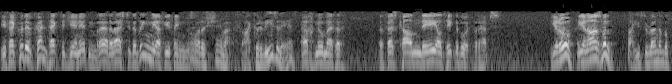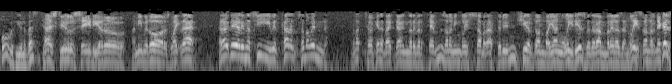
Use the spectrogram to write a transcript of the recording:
If I could have contacted you in Edinburgh, I'd have asked you to bring me a few things. Oh, what a shame. I I could have easily, yes. Ach, no matter. The first calm day, I'll take the boat, perhaps. You row? Are you an oarsman? I used to row number four with the university. I still say, do you row? I mean with oars like that. And out there in the sea with currents and the wind. I'm not talking about down the River Thames on an English summer afternoon, cheered on by young ladies with their umbrellas and lace on their knickers.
